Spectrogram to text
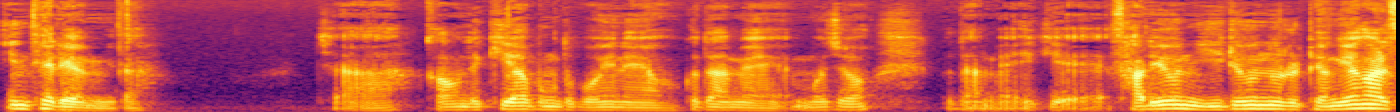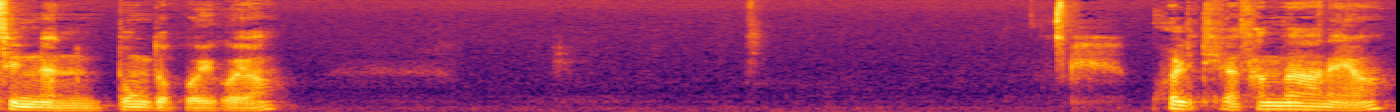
인테리어입니다. 자, 가운데 기아봉도 보이네요. 그 다음에 뭐죠? 그 다음에 이게 사륜, 이륜을 변경할 수 있는 봉도 보이고요. 퀄리티가 상당하네요.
